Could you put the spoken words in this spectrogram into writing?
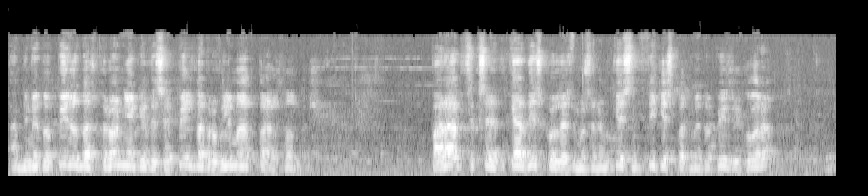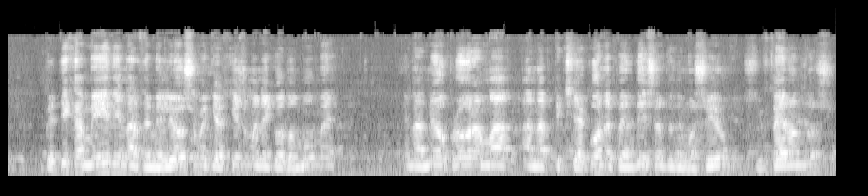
αντιμετωπίζοντας χρόνια και δυσεπίλητα προβλήματα του παρελθόντος. Παρά τις εξαιρετικά δύσκολες δημοσιονομικές συνθήκες που αντιμετωπίζει η χώρα, πετύχαμε ήδη να θεμελιώσουμε και αρχίζουμε να οικοδομούμε ένα νέο πρόγραμμα αναπτυξιακών επενδύσεων του δημοσίου συμφέροντος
